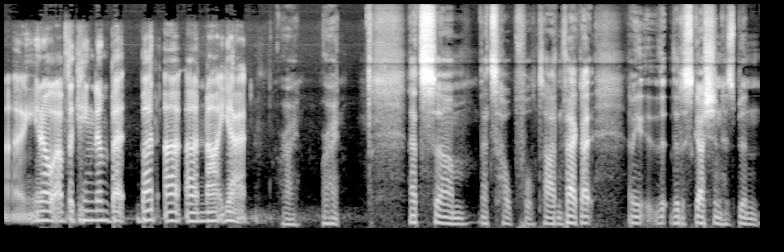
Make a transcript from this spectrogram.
uh, you know, of the kingdom, but but uh, uh, not yet. Right, right. That's um, that's helpful, Todd. In fact, I, I mean, the, the discussion has been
